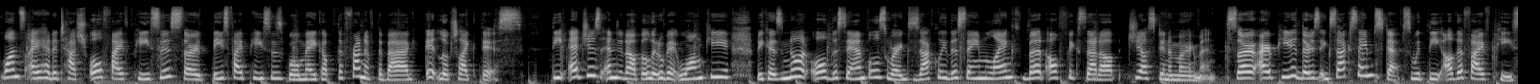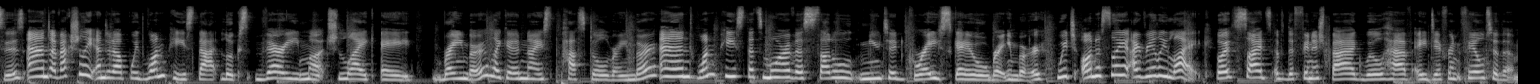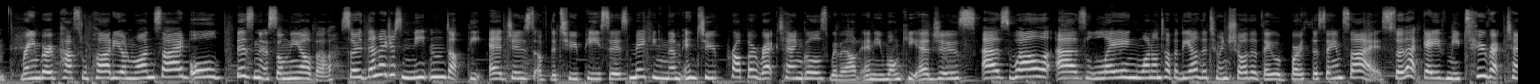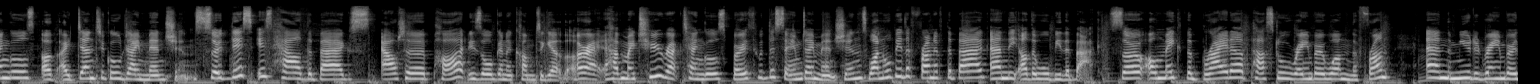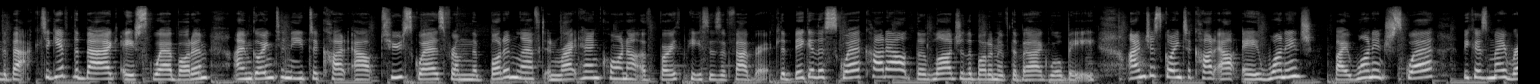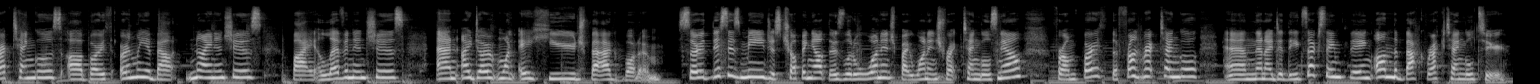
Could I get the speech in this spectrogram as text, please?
Once I had attached all five pieces, so these five pieces will make up the front of the bag, it looked like this. The edges ended up a little bit wonky because not all the samples were exactly the same length, but I'll fix that up just in a moment. So I repeated those exact same steps with the other five pieces, and I've actually ended up with one piece that looks very much like a rainbow, like a nice pastel rainbow, and one piece that's more of a subtle muted grayscale rainbow, which honestly I really like. Both sides of the finished bag will have a different feel to them. Rainbow pastel party on one side, all business on the other. So then I just neatened up the edge edges of the two pieces, making them into proper rectangles without any wonky edges, as well as laying one on top of the other to ensure that they were both the same size. So that gave me two rectangles of identical dimensions. So this is how the bag's outer part is all gonna come together. All right, I have my two rectangles, both with the same dimensions. One will be the front of the bag and the other will be the back. So I'll make the brighter pastel rainbow one the front and the muted rainbow the back. To give the bag a square bottom, I'm going to need to cut out two squares from the bottom left and right hand corner of both pieces of fabric. The bigger the square cutout, the larger the bottom of the bag will be. I'm just going to cut out a one inch by one inch square because my rectangles are both only about nine inches by 11 inches and I don't want a huge bag bottom. So this is me just chopping out those little one inch by one inch rectangles now from both the front rectangle and then I did the exact same thing on the back rectangle too.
